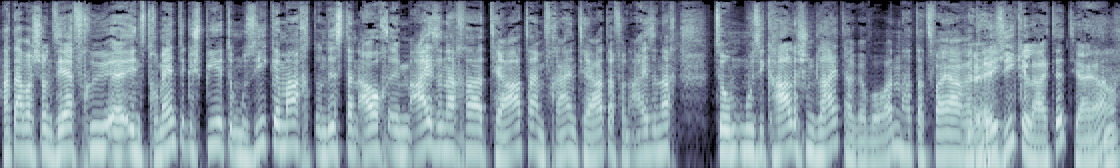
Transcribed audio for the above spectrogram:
Hat aber schon sehr früh äh, Instrumente gespielt und Musik gemacht und ist dann auch im Eisenacher Theater, im freien Theater von Eisenach zum musikalischen Leiter geworden. Hat da zwei Jahre? Musik geleitet, ja, ja. Aha.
